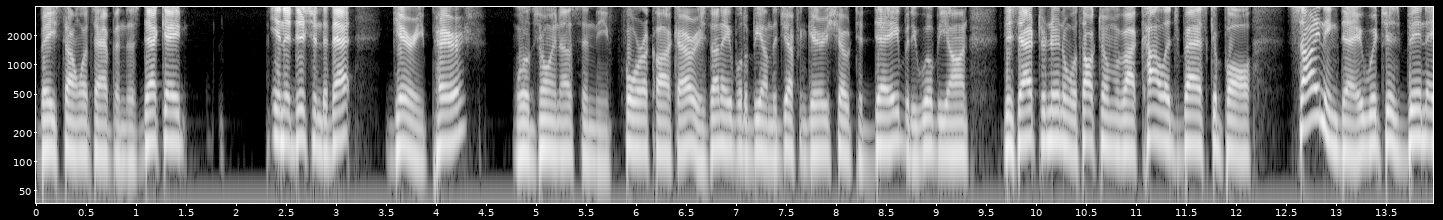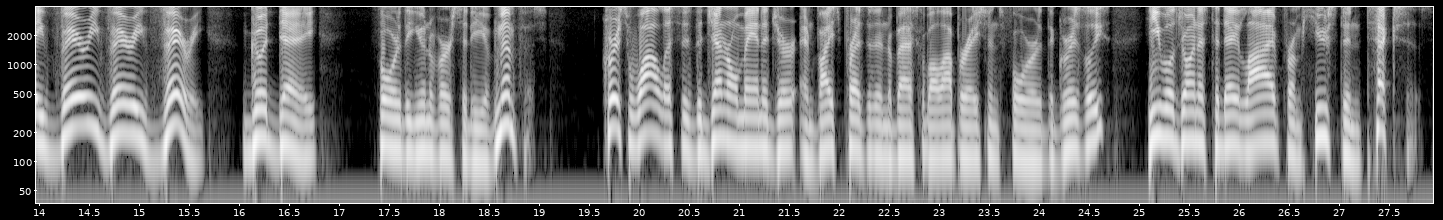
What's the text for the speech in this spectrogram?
based on what's happened this decade. In addition to that, Gary Parrish will join us in the 4 o'clock hour. He's unable to be on the Jeff and Gary show today, but he will be on this afternoon, and we'll talk to him about college basketball signing day, which has been a very, very, very good day for the University of Memphis. Chris Wallace is the general manager and vice president of basketball operations for the Grizzlies. He will join us today live from Houston, Texas,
